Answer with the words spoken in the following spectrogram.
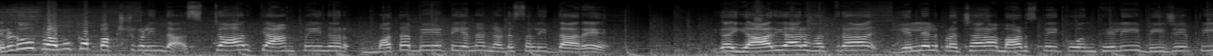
ಎರಡೂ ಪ್ರಮುಖ ಪಕ್ಷಗಳಿಂದ ಸ್ಟಾರ್ ಕ್ಯಾಂಪೇನರ್ ಮತಬೇಟೆಯನ್ನ ನಡೆಸಲಿದ್ದಾರೆ. ಈಗ ಯಾರ್ಯಾರ ಹತ್ರ ಎಲ್ಲೆಲ್ಲಿ ಪ್ರಚಾರ ಮಾಡಿಸ್ಬೇಕು ಅಂತ ಹೇಳಿ ಬಿಜೆಪಿ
